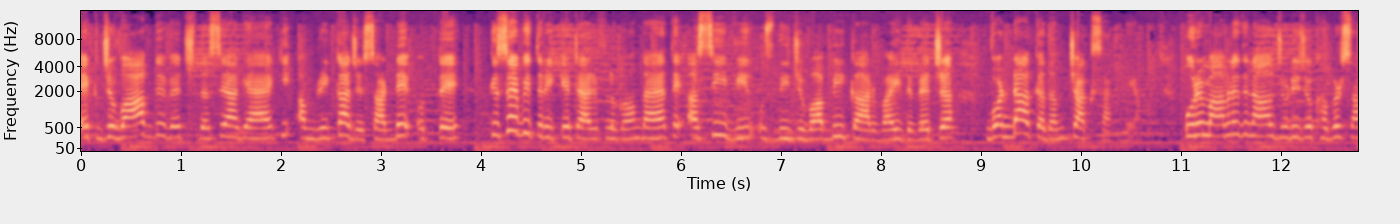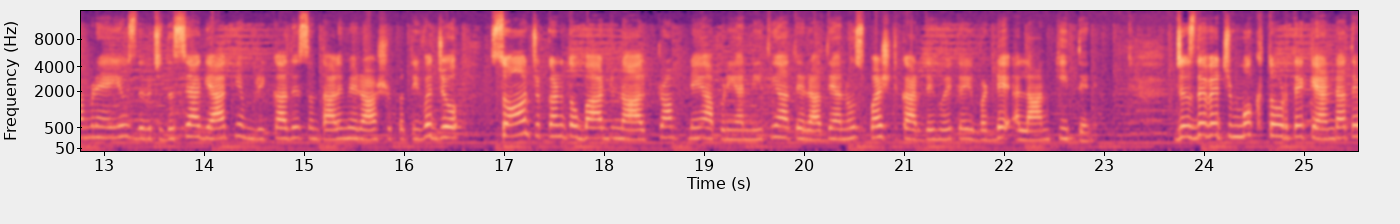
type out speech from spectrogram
ਇੱਕ ਜਵਾਬ ਦੇ ਵਿੱਚ ਦੱਸਿਆ ਗਿਆ ਹੈ ਕਿ ਅਮਰੀਕਾ ਜੇ ਸਾਡੇ ਉੱਤੇ ਕਿਸੇ ਵੀ ਤਰੀਕੇ ਟੈਰਿਫ ਲਗਾਉਂਦਾ ਹੈ ਤੇ ਅਸੀਂ ਵੀ ਉਸ ਦੀ ਜਵਾਬੀ ਕਾਰਵਾਈ ਦੇ ਵਿੱਚ ਵੱਡਾ ਕਦਮ ਚੱਕ ਸਕਦੇ ਹਾਂ। ਪੂਰੇ ਮਾਮਲੇ ਦੇ ਨਾਲ ਜੁੜੀ ਜੋ ਖਬਰ ਸਾਹਮਣੇ ਆਈ ਹੈ ਉਸ ਦੇ ਵਿੱਚ ਦੱਸਿਆ ਗਿਆ ਕਿ ਅਮਰੀਕਾ ਦੇ 47ਵੇਂ ਰਾਸ਼ਟਰਪਤੀ ਵਜੋਂ ਸਹੁੰ ਚੁੱਕਣ ਤੋਂ ਬਾਅਦ ਡੋਨਾਲਡ ਟਰੰਪ ਨੇ ਆਪਣੀਆਂ ਨੀਤੀਆਂ ਅਤੇ ਇਰਾਦਿਆਂ ਨੂੰ ਸਪਸ਼ਟ ਕਰਦੇ ਹੋਏ ਕਈ ਵੱਡੇ ਐਲਾਨ ਕੀਤੇ ਨੇ। ਜਿਸ ਦੇ ਵਿੱਚ ਮੁੱਖ ਤੌਰ ਤੇ ਕੈਨੇਡਾ ਤੇ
